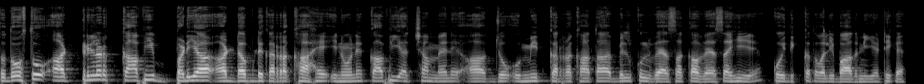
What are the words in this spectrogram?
तो दोस्तों ट्रेलर काफ़ी बढ़िया डब्ड कर रखा है इन्होंने। काफ़ी अच्छा मैंने जो उम्मीद कर रखा था, बिल्कुल वैसा का वैसा ही है। कोई दिक्कत वाली बात नहीं है, ठीक है?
